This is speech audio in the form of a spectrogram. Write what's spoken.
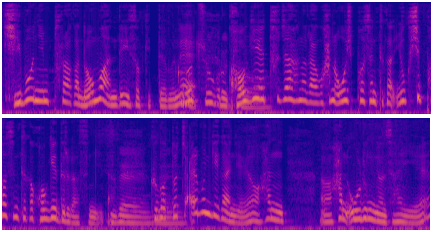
기본 인프라가 너무 안 돼 있었기 때문에 그렇죠, 그렇죠. 거기에 투자하느라고 한 50%가 60%가 거기에 들어갔습니다. 네, 그것도 네. 짧은 기간이에요. 한 어, 한 5, 6년 사이에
